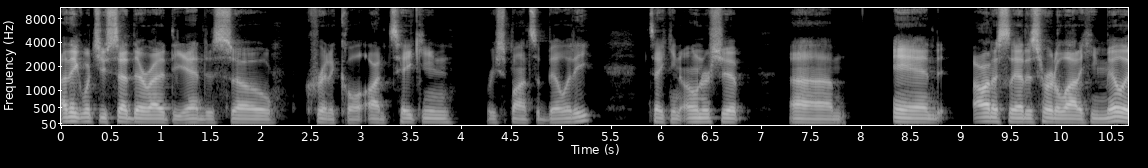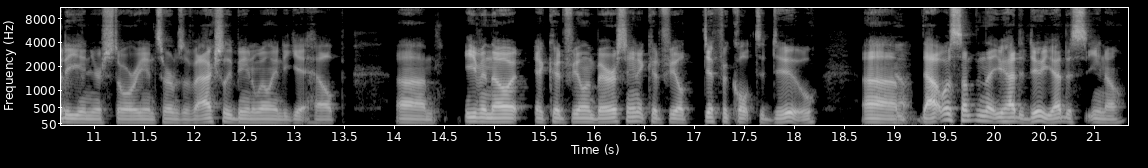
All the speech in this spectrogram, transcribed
I think what you said there right at the end is so critical on taking responsibility, taking ownership, um, and honestly, I just heard a lot of humility in your story in terms of actually being willing to get help, um, even though it, it could feel embarrassing, it could feel difficult to do. Um, Yeah. That was something that you had to do. You had to you know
